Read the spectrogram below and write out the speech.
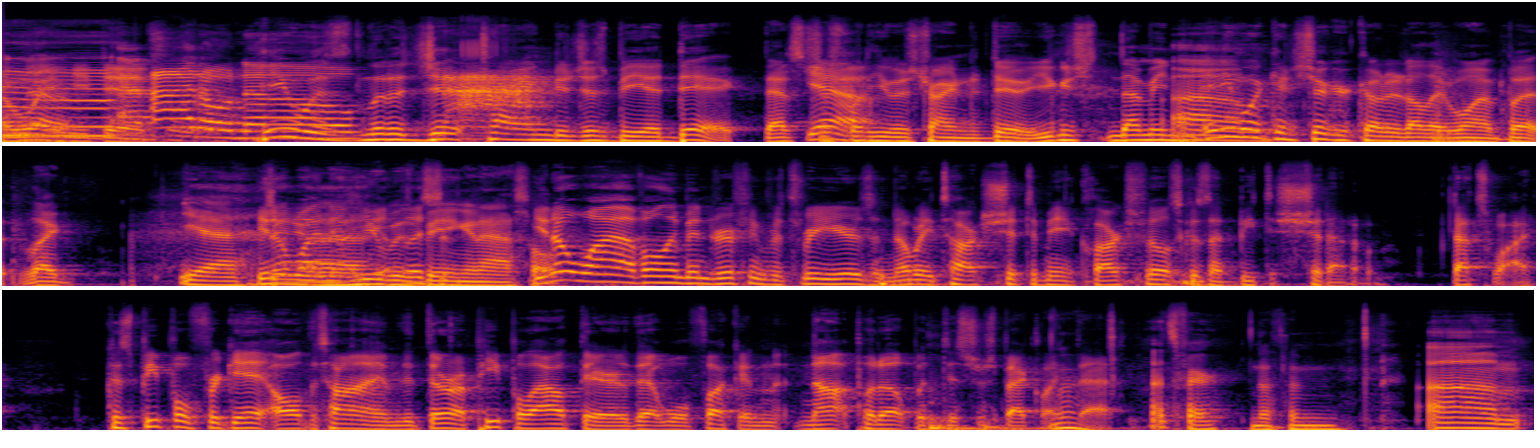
than the way yeah, he did. I don't know. He was legit trying to just be a dick. That's just Yeah. what he was trying to do. You can, sh- I mean, Um, anyone can sugarcoat it all they want, but like, Yeah. You know why Uh, he was being an asshole. You know why I've only been drifting for three years and nobody talks shit to me at Clarksville is because I beat the shit out of them. That's why. Because people forget all the time that there are people out there that will fucking not put up with disrespect like that. That's fair. Nothing. Um,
